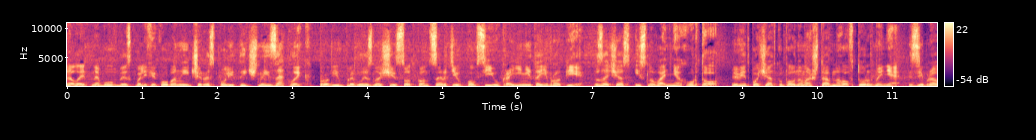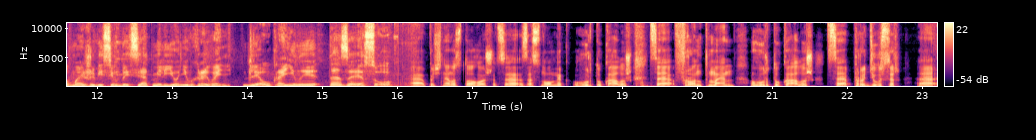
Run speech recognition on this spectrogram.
та ледь не був дискваліфікований через політичний заклик. Провів приблизно 600 концертів по всій Україні та Європі за час існування гурту. Від початку повномасштабного вторгнення зібрав майже 80 мільйонів гривень для України та ЗСУ. Е, Почнемо з того, що це засновник гурту Калуш, це фронтмен гурту Калуш, це продюсер, е,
